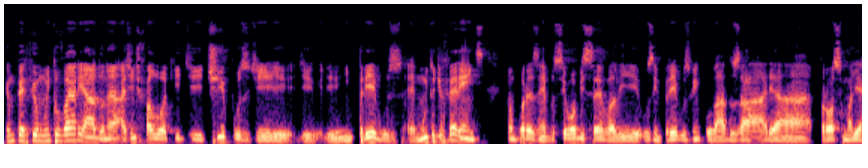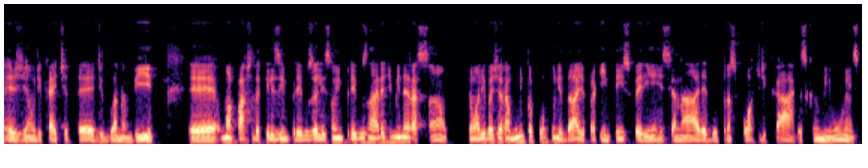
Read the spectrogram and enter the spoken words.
Tem um perfil muito variado, né? A gente falou aqui de tipos de, de, de empregos é, muito diferentes. Então, por exemplo, se eu observo ali os empregos vinculados à área próxima ali à região de Caetité, de Guanambi, é, uma parte daqueles empregos ali são empregos na área de mineração. Então, ali vai gerar muita oportunidade para quem tem experiência na área do transporte de cargas, caminhões,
